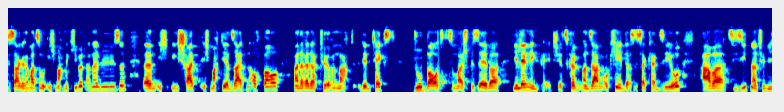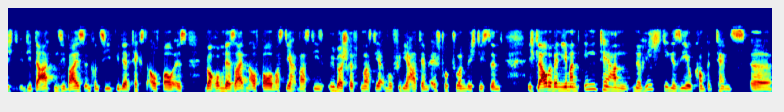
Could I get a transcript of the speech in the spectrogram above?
Ich sage, hör mal zu, ich mache eine Keyword-Analyse, ähm, ich, ich schreibe, ich mache dir einen Seitenaufbau, meine Redakteurin macht den Text, du baust zum Beispiel selber die Landingpage. Jetzt könnte man sagen, okay, das ist ja kein SEO, aber sie sieht natürlich die Daten, sie weiß im Prinzip, wie der Textaufbau ist, warum der Seitenaufbau, was die, was die Überschriften, was die, wofür die HTML-Strukturen wichtig sind. Ich glaube, wenn jemand intern eine richtige SEO-Kompetenz äh,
